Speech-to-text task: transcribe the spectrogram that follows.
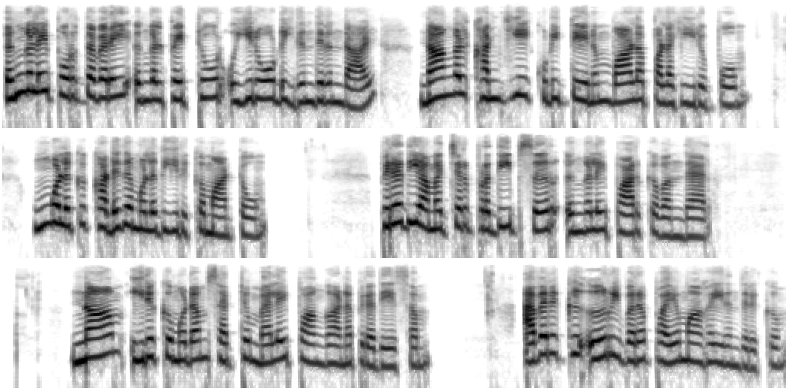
எங்களை பொறுத்தவரை எங்கள் பெற்றோர் உயிரோடு இருந்திருந்தால் நாங்கள் கஞ்சியை குடித்தேனும் வாழ பழகியிருப்போம் உங்களுக்கு கடிதம் எழுதி இருக்க மாட்டோம். பிரதி அமைச்சர் பிரதீப் சார் எங்களை பார்க்க வந்தார். நாம் இருக்குமிடம் சற்று மலைப்பாங்கான பிரதேசம். அவருக்கு ஏறி வர பயமாக இருந்திருக்கும்.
